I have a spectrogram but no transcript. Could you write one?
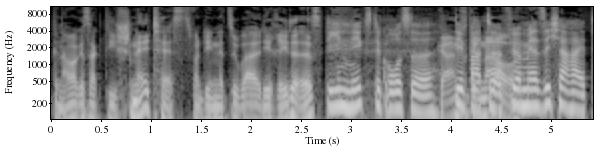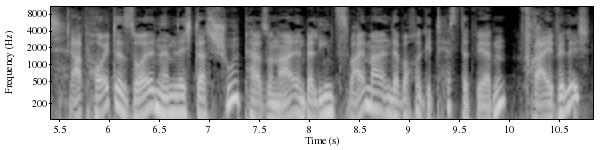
genauer gesagt die Schnelltests, von denen jetzt überall die Rede ist. Die nächste große Ganz Debatte genau. für mehr Sicherheit. Ab heute soll nämlich das Schulpersonal in Berlin zweimal in der Woche getestet werden, freiwillig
